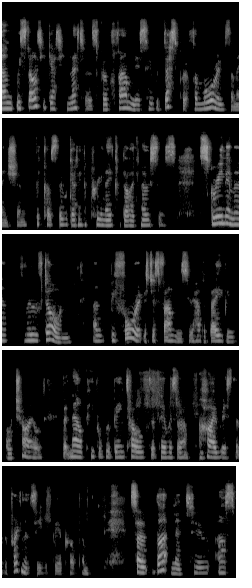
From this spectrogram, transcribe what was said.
And we started getting letters from families who were desperate for more information because they were getting a prenatal diagnosis. Screening moved on. And before it was just families who had a baby or child, but now people were being told that there was a, a high risk that the pregnancy would be a problem. So that led to us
